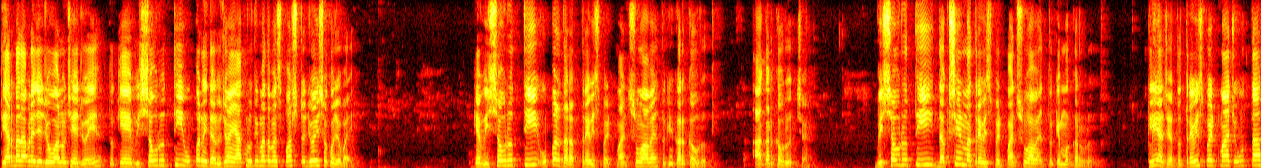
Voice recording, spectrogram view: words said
ત્યારબાદ આપણે જે જોવાનું છે, એ જોઈએ. તો કે વિષવવૃત્તથી ઉપરની તરફ, જો અહીં આકૃતિમાં તમે સ્પષ્ટ જોઈ શકો છો ભાઈ, કે વિષવવૃત્તથી ઉપર તરફ ત્રેવીસ પોઈન્ટ પાંચ શું આવે? તો કે કર્કવૃત્ત. આ કર્કવૃત્ત છે. વિષવવૃત્તથી દક્ષિણમાં ત્રેવીસ પોઈન્ટ પાંચ શું આવે? તો કે મકરવૃત્ત. ક્લિયર છે? તો ત્રેવીસ પોઈન્ટ પાંચ ઉત્તર,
